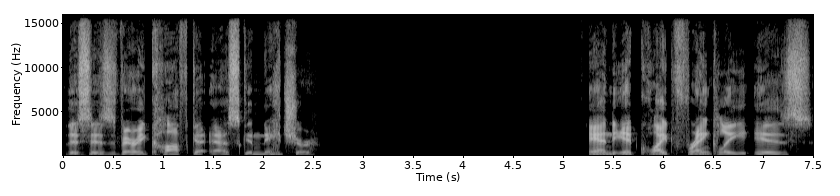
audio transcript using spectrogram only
This is very Kafka esque in nature. And it, quite frankly, is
